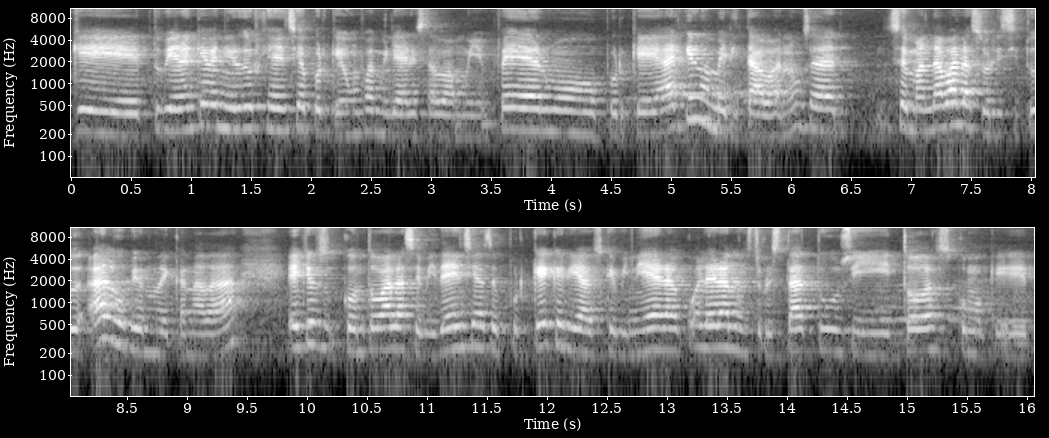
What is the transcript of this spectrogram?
que tuvieran que venir de urgencia porque un familiar estaba muy enfermo, porque alguien lo meritaba, ¿no? O sea, se mandaba la solicitud al gobierno de Canadá, ellos con todas las evidencias de por qué querías que viniera, cuál era nuestro estatus y todas como que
